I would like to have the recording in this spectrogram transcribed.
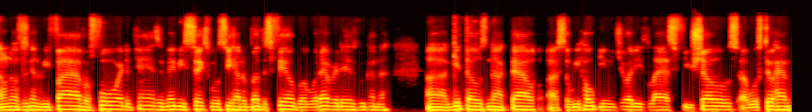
I don't know if it's going to be five or four. It depends. and maybe six. We'll see how the brothers feel. But whatever it is, we're going to uh, get those knocked out. Uh, so we hope you enjoy these last few shows. Uh, we'll still have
